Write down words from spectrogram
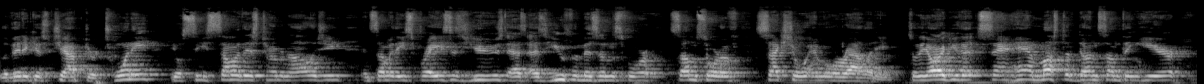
Leviticus chapter 20, you'll see some of this terminology and some of these phrases used as, as euphemisms for some sort of sexual immorality. So they argue that Ham must have done something here,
